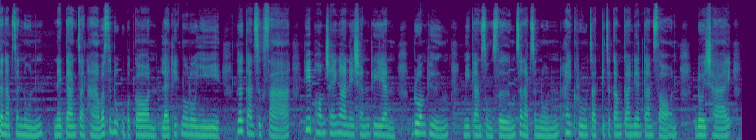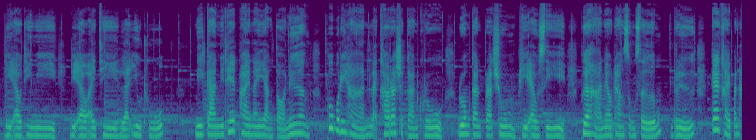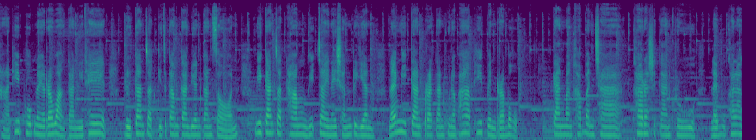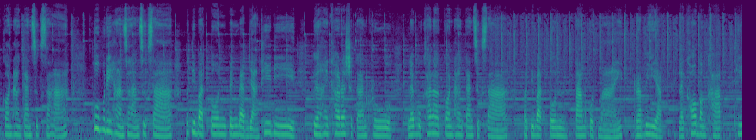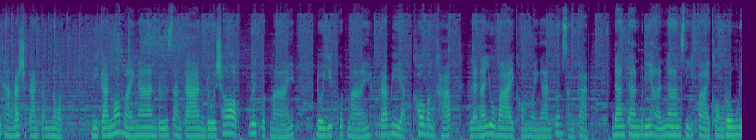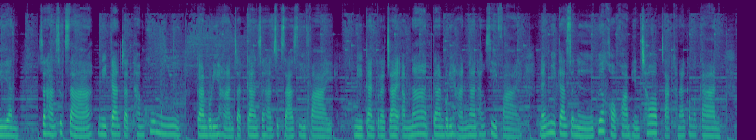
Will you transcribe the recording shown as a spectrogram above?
สนับสนุนในการจัดหาวัสดุอุปกรณ์ และเทคโนโลยี เพื่อการศึกษาที่พร้อมใช้งานในชั้นเรียน รวมถึงมีการส่งเสริมสนับสนุนให้ครูจัดกิจกรรมการเรียนการสอน โดยใช้ DLTV DLIT และ YouTube มีการนิเทศภายในอย่างต่อเนื่อง ผู้บริหารและข้าราชการครู รวมกันประชุม PLC เพื่อหาแนวทางส่งเสริม หรือแก้ไขปัญหาที่พบในระหว่างการนิเทศ หรือการจัดกิจกรรมการเรียนการสอน มีการจัดทำวิจัยในชั้นเรียน และมีการประกันคุณภาพที่เป็นระบบ การบังคับบัญชาข้าราชการครู และบุคลากรทางการศึกษา ผู้บริหารสถานศึกษา ปฏิบัติตนเป็นแบบอย่างที่ดี เพื่อให้ข้าราชการครู และบุคลากรทางการศึกษา ปฏิบัติตนตามกฎหมาย ระเบียบ และข้อบังคับที่ทางราชการกำหนด มีการมอบหมายงานหรือสั่งการโดยชอบด้วยกฎหมาย โดยยึดกฎหมาย ระเบียบ ข้อบังคับ และนโยบายของหน่วยงานต้นสังกัด ด้านการบริหารงานสีฝ่ายของโรงเรียน สถานศึกษามีการจัดทำคู่มือ การบริหารจัดการสถานศึกษาสีฝ่าย มีการกระจายอำนาจการบริหารงานทั้ง 4 ฝ่าย และมีการเสนอเพื่อขอความเห็นชอบจากคณะกรรมการ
